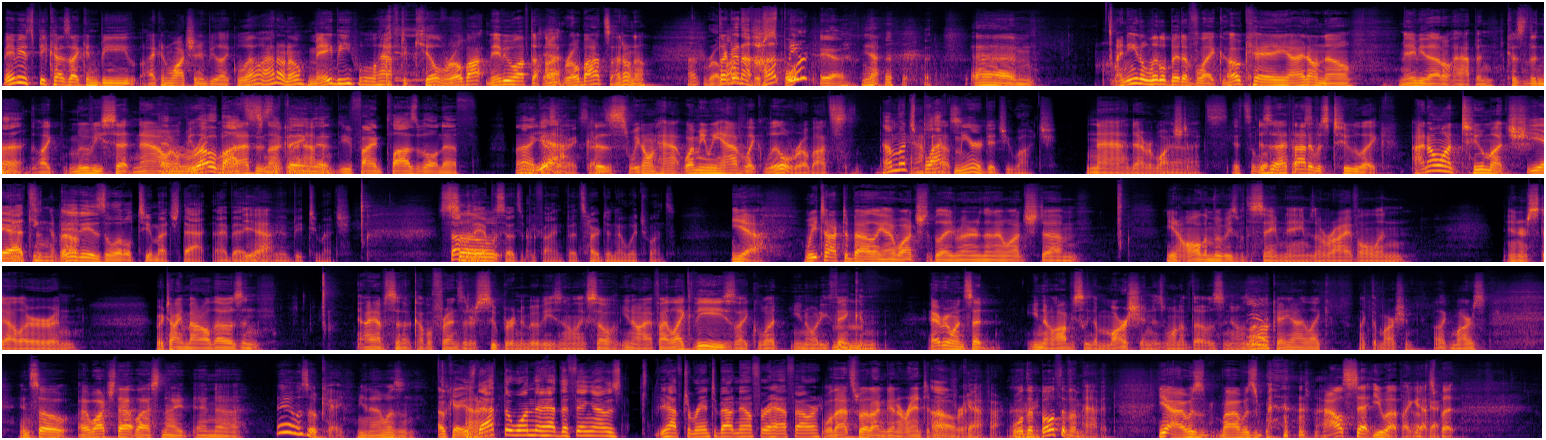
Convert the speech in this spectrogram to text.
Maybe it's because I can be I can watch it and be like, well, I don't know. Maybe we'll have to kill robot. Maybe we'll have to hunt Yeah. robots. I don't know. Hunt They're gonna hunt sport? me. Yeah. Yeah. um, I need a little bit of like, okay, I don't know. Maybe that'll happen because the like movie set now. And be like, well, robots that's is the thing happen. that you find plausible enough. Well, I guess that yeah, makes sense. because we don't have. Well, I mean, we have like little robots. How like much Black. Mirror did you watch? Nah, I never watched it. it's it's a is- little. I thought it was too like. I don't want too much Yeah, thinking about. it is a little too much. That I bet. Yeah. it would be too much. Some of the episodes would be fine, but it's hard to know which ones. Yeah. We talked about like I watched Blade Runner, and then I watched um you know, all the movies with the same names, Arrival and Interstellar and we are talking about all those and I have some, a couple friends that are super into movies and I'm like, so, you know, if I like these, like what, you know, what do you think? Mm-hmm. And everyone said, you know, obviously The Martian is one of those, and I was like, oh, okay, yeah, I like like The Martian. I like Mars. And so I watched that last night and uh it was okay. You know, it wasn't Okay, is that the one that had the thing I was have to rant about now for a half hour? Well, that's what I'm going to rant about Oh, for okay. a half hour. Well, the both of them have it. Yeah, I was, I was, I'll set you up, I guess, Okay. but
